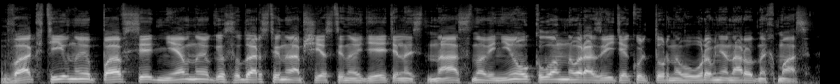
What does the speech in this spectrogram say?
в активную повседневную государственную общественную деятельность на основе неуклонного развития культурного уровня народных масс –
